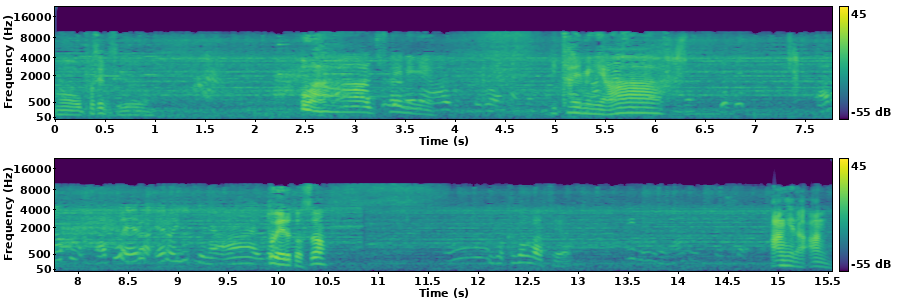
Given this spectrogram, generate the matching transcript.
어, 5%. 우와, 이 타이밍이. 아이고, 그거. 이 타이밍이, 아. 아, 나 또, 앞으로 에러, 에러 이것도 그냥, 아, 이거. 또 에러 떴어? 이거 그건 것 같아요. 앙 해라, 앙.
